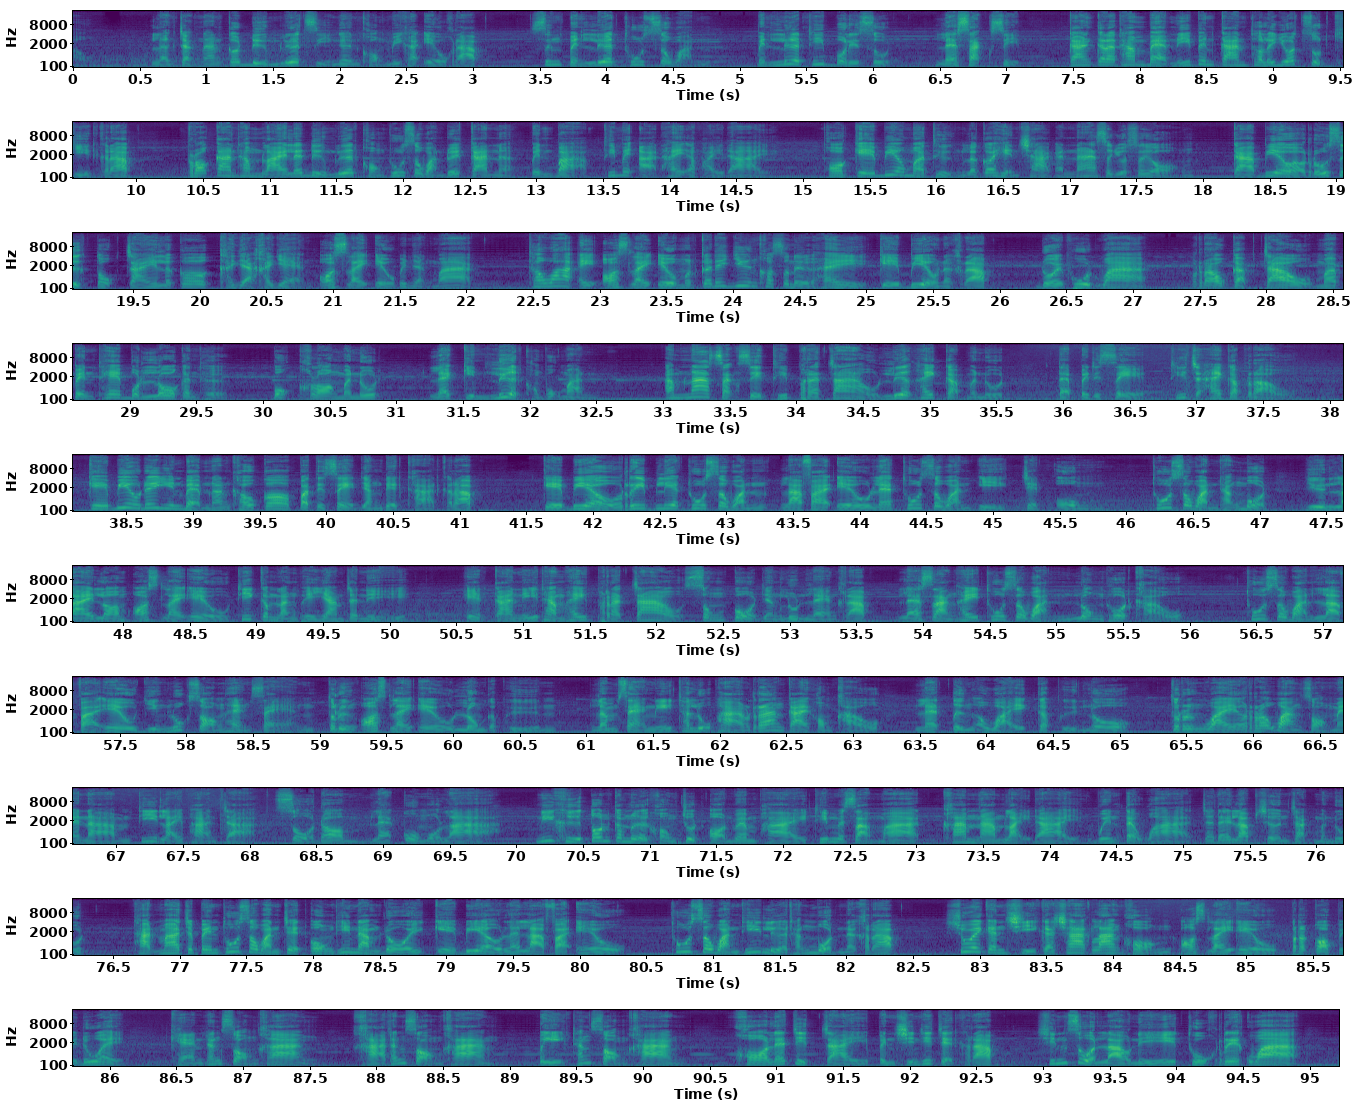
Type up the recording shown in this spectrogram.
หลังจากนั้นก็ดื่มเลือดสีเงินของมิคาเอลครับ ซึ่งเป็นเลือดทูตสวรรค์ เป็นเลือดที่บริสุทธิ์และศักดิ์สิทธิ์ การกระทำแบบนี้เป็นการทรยศสุดขีดครับ เพราะการทำร้ายและดื่มเลือดของทูตสวรรค์ด้วยกันน่ะเป็นบาปที่ไม่อาจให้อภัยได้ พอเกเบียลมาถึงแล้วก็เห็นฉากอันน่าสยดสยอง กาเบียลอะรู้สึกตกใจแล้วก็ขยะแขยงออสไลเอลเป็นอย่างมากทว่าไอออสไลเอลมันก็ได้ยื่นข้อเสนอให้เกเบียลนะครับ โดยพูดว่าเรากับเจ้ามาเป็นเทพบนโลกกันเถอะ ปกครองมนุษย์ และกินเลือดของพวกมัน อำนาจศักดิ์สิทธิ์ที่พระเจ้าเลือกให้กับมนุษย์ แต่ปฏิเสธที่จะให้กับเรา เกเบียลได้ยินแบบนั้นเขาก็ปฏิเสธอย่างเด็ดขาดครับ เกเบียลรีบเรียกทูตสวรรค์ลาฟาเอล และทูตสวรรค์อีก 7 องค์ ทูตสวรรค์ทั้งหมด ยืนลายล้อมออสไลเอลที่กำลังพยายามจะหนี เหตุการณ์นี้ทำให้พระเจ้าทรงโกรธอย่างรุนแรงครับ และสั่งให้ทูตสวรรค์ลงโทษเขา ทูตสวรรค์ลาฟาเอลยิงลูกสองแห่งแสง ตรึงออสไลเอลลงกับพื้นลำแสงนี้ทะลุผ่านร่างกายของเขา และตึงเอาไว้กับพื้นโลก ตรึงไว้ระหว่างสองแม่น้ำที่ไหลผ่านจากโซดอมและโกโมรานี่คือต้นกำเนิดของจุดอ่อนแวมไพร์ที่ไม่สามารถข้ามน้ำไหลได้ เว้นแต่ว่าจะได้รับเชิญจากมนุษย์ ถัดมาจะเป็นทูตสวรรค์เจ็ดองค์ที่นำโดยเกเบียลและลาฟาเอล ทูตสวรรค์ที่เหลือทั้งหมดนะครับ ช่วยกันฉีกกระชากร่างของออสไลเอล ประกอบไปด้วย แขนทั้งสองข้าง ขาทั้งสองข้าง ปีกทั้งสองข้าง คอและจิตใจเป็นชิ้นที่ 7 ครับ ชิ้นส่วนเหล่านี้ถูกเรียกว่า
